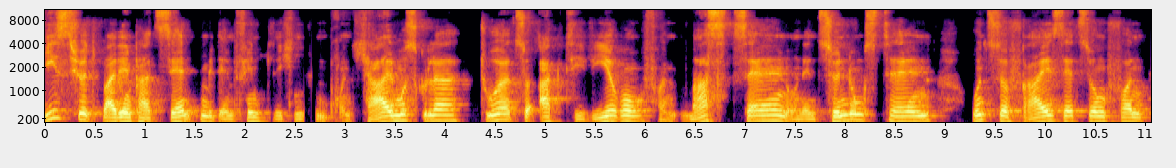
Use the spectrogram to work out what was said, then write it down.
Dies führt bei den Patienten mit empfindlichen Bronchialmuskulatur zur Aktivierung von Mastzellen und Entzündungszellen und zur Freisetzung von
